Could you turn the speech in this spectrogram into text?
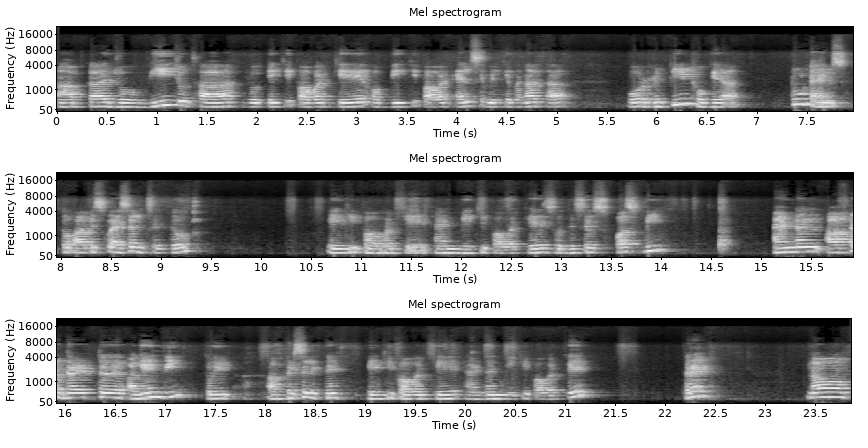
आपका जो वी जो था, जो ए की पावर के और बी की पावर एल से मिलके बना था, वो रिपीट हो गया टू टाइम्स तो आप इसको ऐसा लिख सकते हो ए की पावर के एंड बी की power k so this is first b and then after that again b तो आप फिर से लिखते हैं ए की पावर के एंड देन बी की पावर के correct now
